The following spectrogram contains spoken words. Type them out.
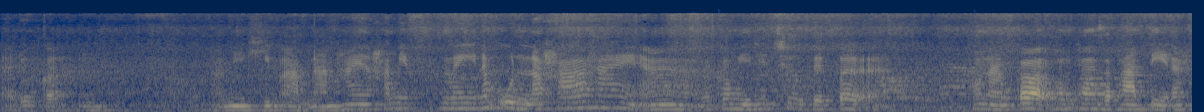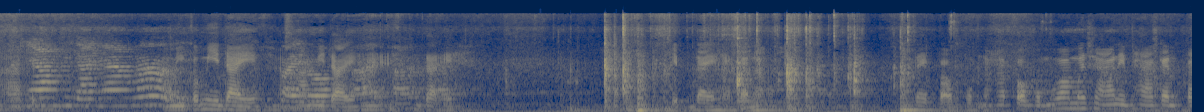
ถ่ายรูป ก่อนอืมอ่ามีครีมอาบน้ำให้นะคะ มีมีน้ำอุ่นนะคะให้อ่าแล้วก็มีทิชชู่เปเปอร์ห้องน้ำก็ค่อนข้างสภาพดีนะคะอันนี้ก็มีไดนะคะมีไดให้ไดเก็บไดให้กันนะไดเป่าผมนะคะเป่าผมเพราะว่าเมื่อเช้านี่พากันไป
